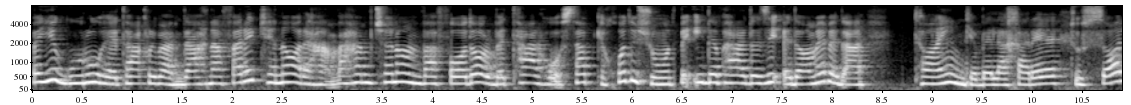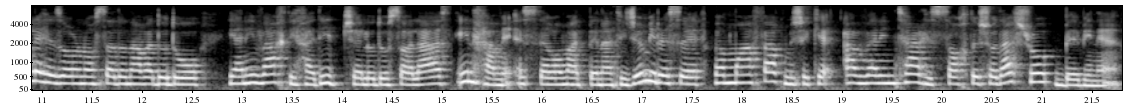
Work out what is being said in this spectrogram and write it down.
و یه گروه تقریبا ده نفره کنار هم و همچنان وفادار به طرح و سبک خودشون به ایده پردازی ادامه بدن تا اینکه بالاخره تو سال 1992 یعنی وقتی حدید 42 ساله است این همه استقامت به نتیجه می‌رسه و موفق میشه که اولین طرح ساخته شدهش رو ببینه.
